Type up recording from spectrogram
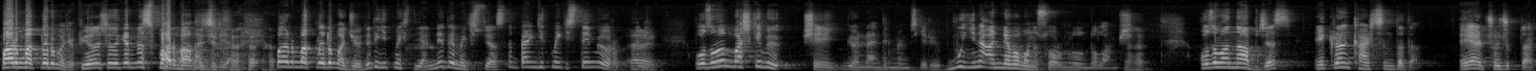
Parmaklarım acıyor. Piyano çalarken nasıl parmağın acır ya? Parmaklarım acıyor dedi gitmek istiyor. Yani ne demek istiyor aslında? Ben gitmek istemiyorum. Hani Evet. o zaman başka bir şey yönlendirmemiz gerekiyor. Bu yine anne babanın sorumluluğunda olan bir şey. O zaman ne yapacağız? Ekran karşısında da eğer çocuklar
